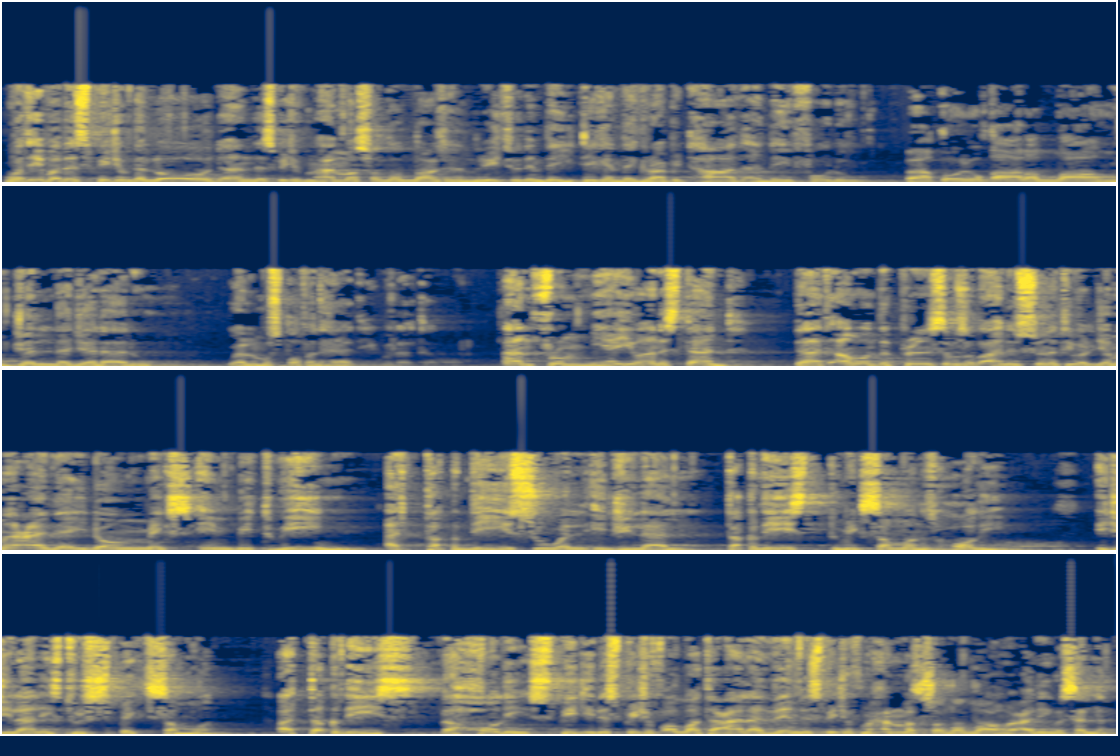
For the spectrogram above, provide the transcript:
Whatever the speech of the Lord and the speech of Muhammad sallallahu alaihi wasallam reach to them, they take and they grab it hard and they follow. فأقول قال الله جل جلاله والمصطفى الهادي ولا تقول. And from here you understand that among the principles of Ahl Sunnah wal Jama'ah, they don't mix in between at-taqdees wal-ijlal. Taqdees, to make someone's holy. Ijlal is to respect someone. At-taqdees, the holy speech, the speech of Allah Ta'ala, then the speech of Muhammad sallallahu alayhi wasallam.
